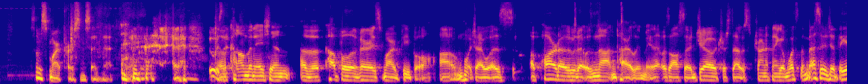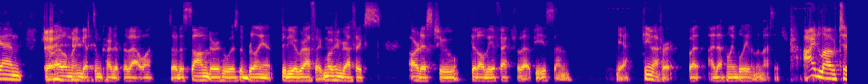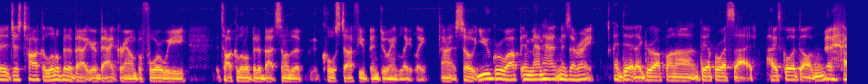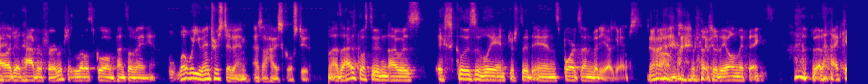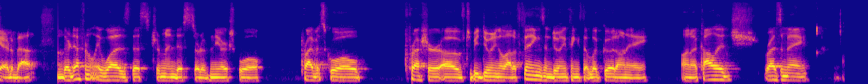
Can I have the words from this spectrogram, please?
Some smart person said that. Who was a that? combination of a couple of very smart people, um, which I was a part of. That was not entirely me. That was also Joe. Just I was trying to think of what's the message at the end. Joe Edelman gets some credit for that one. So to Sander, who was the brilliant videographic, motion graphics artist who did all the effects for that piece, and yeah, team effort but I definitely believe in the message. I'd love to just talk a little bit about your background before we talk a little bit about some of the cool stuff you've been doing lately. Uh, so you grew up in Manhattan, is that right? I did. I grew up on uh, the Upper West Side. High school at Dalton, college at Haverford, which is a little school in Pennsylvania. What were you interested in as a high school student? As a high school student, I was exclusively interested in sports and video games. Um, those are the only things that I cared about. There definitely was this tremendous sort of New York school, private school pressure of to be doing a lot of things and doing things that look good on a on a college resume.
